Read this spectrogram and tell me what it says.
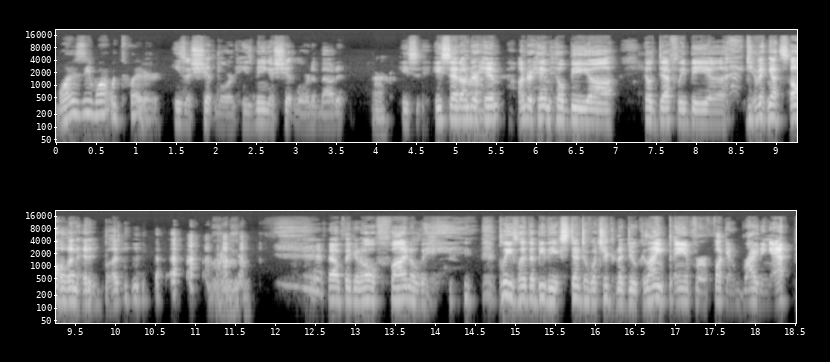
What does he want with Twitter? He's a shitlord. He's being a shitlord about it. Huh. He's he said under him under him he'll be uh he'll definitely be uh giving us all an edit button. I'm thinking, oh, finally, please let that be the extent of what you're gonna do, because I ain't paying for a fucking writing app.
